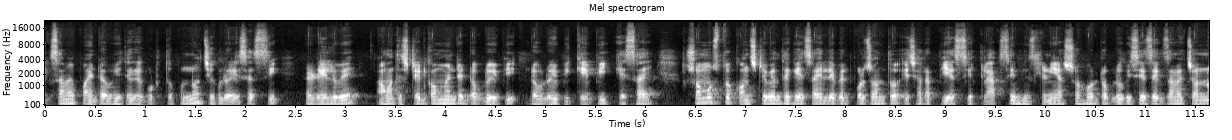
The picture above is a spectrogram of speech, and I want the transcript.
এক্সামের পয়েন্ট অফ ভিউ থেকে গুরুত্বপূর্ণ, যেগুলো এসএসসি রেলওয়ে আমাদের স্টেট গভর্নমেন্টের ডব্লিউপি ডব্লিউপি কেপি এসআই সমস্ত কনস্টেবল থেকে এসআই লেভেল পর্যন্ত, এছাড়া পিএসসির ক্লার্কশিপ মিসলেনিয়াস সহ ডব্লিউবিসিএস এক্সামের জন্য,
